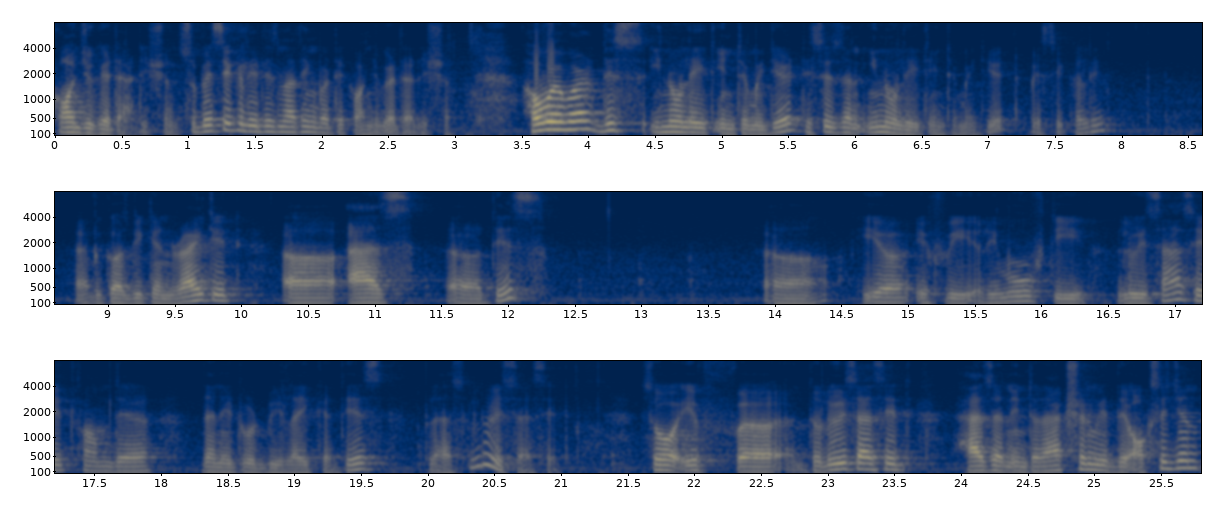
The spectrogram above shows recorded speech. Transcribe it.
conjugate addition. So, basically it is nothing but a conjugate addition. However, this enolate intermediate this is an enolate intermediate basically uh, because we can write it uh, as uh, this here if we remove the Lewis acid from there then it would be like this plus Lewis acid. So, if uh, the Lewis acid has an interaction with the oxygen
